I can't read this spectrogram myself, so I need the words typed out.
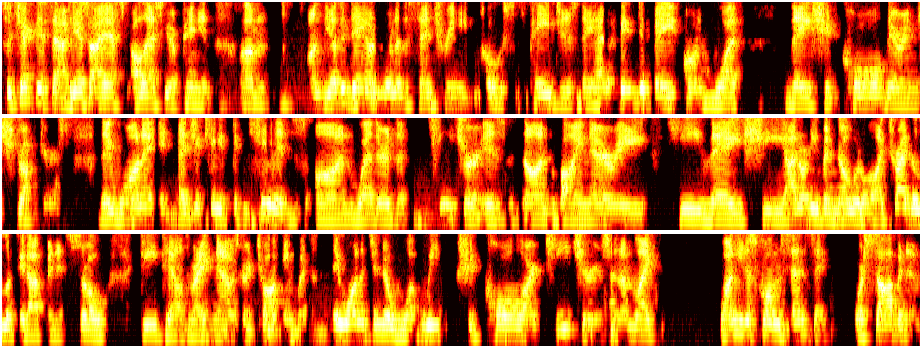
So check this out. Here's I ask. I'll ask your opinion. Um, on the other day on one of the Century Post pages, they had a big debate on what they should call their instructors. They want to educate the kids on whether the teacher is non-binary, he, they, she. I don't even know it all. I tried to look it up, and it's so detailed right now as they're talking. But they wanted to know what we should call our teachers, and I'm like, why don't you just call them sensei? Or Sabumnim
